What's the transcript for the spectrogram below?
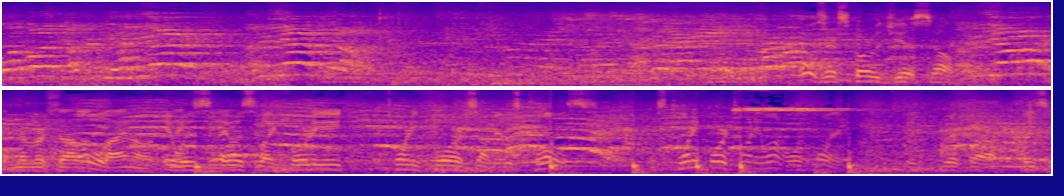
One, one, under the heading. Their score with GSL? I never saw the final. It was it was like 48 24 or something. It was close. It was 24 21 at one point with uh, Lisa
